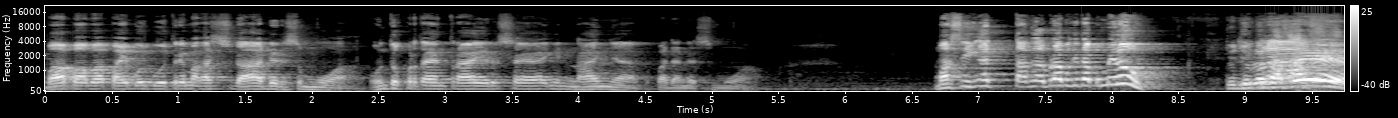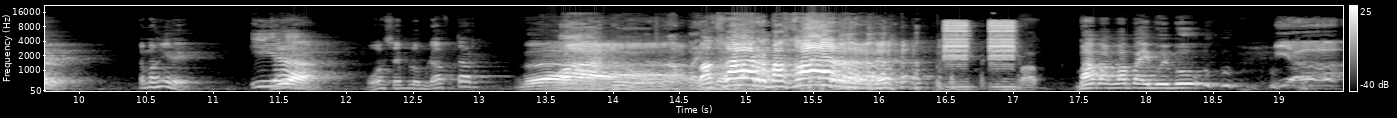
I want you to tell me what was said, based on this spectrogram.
Bapak-bapak, ibu-ibu, terima kasih sudah hadir semua. Untuk pertanyaan terakhir, saya ingin nanya kepada anda semua. Masih ingat tanggal berapa kita pemilu? 17 April. Emang iya? Iya. Wah, saya belum daftar. Waduh, ngapain? Bakar, bakar. Bapak-bapak, ibu-ibu, Iya.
